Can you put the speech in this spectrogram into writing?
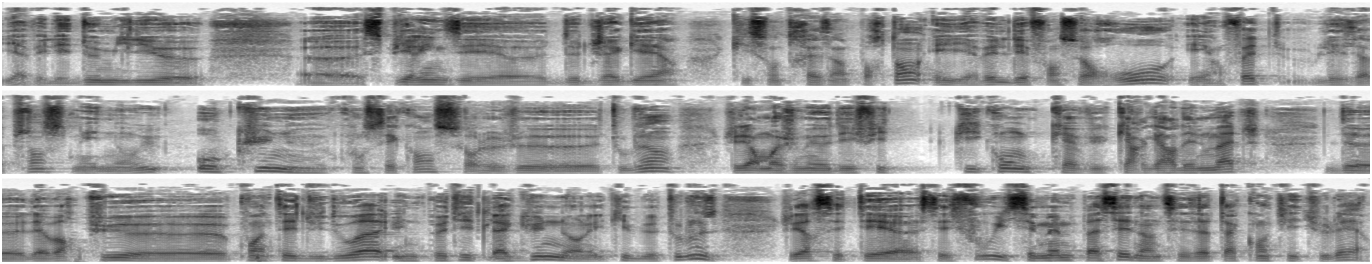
Il y avait les deux milieux euh, Spearings et euh, De Jagger qui sont très importants, et il y avait le défenseur Roux. Et en fait, les absences, mais n'ont eu aucune conséquence sur le jeu toulousain. Je veux dire, moi je mets au défi quiconque qui a vu, qui a regardé le match, d'avoir pu euh, pointer du doigt une petite lacune dans l'équipe de Toulouse. Je veux dire, c'était euh, c'est fou. Il s'est même passé d'un de ses attaquants titulaires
